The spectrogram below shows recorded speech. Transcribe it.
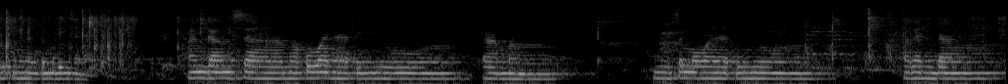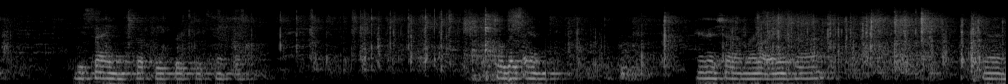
Natin maganda. Hanggang sa makuha natin yung tamang hanggang natin yung magandang design sa paper clip na to. Ayan. Yan na siya. Malaki na siya. Yan.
